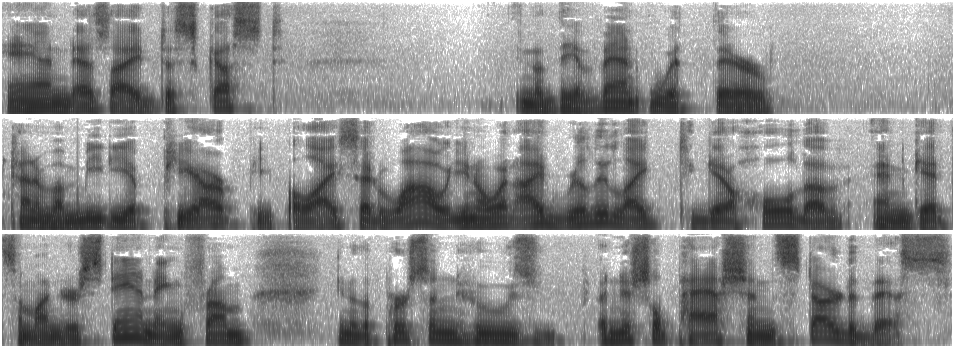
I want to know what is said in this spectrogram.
And as I discussed, you know, the event with their kind of a media PR people, I said, wow, you know what? I'd really like to get a hold of and get some understanding from, you know, the person whose initial passion started this.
